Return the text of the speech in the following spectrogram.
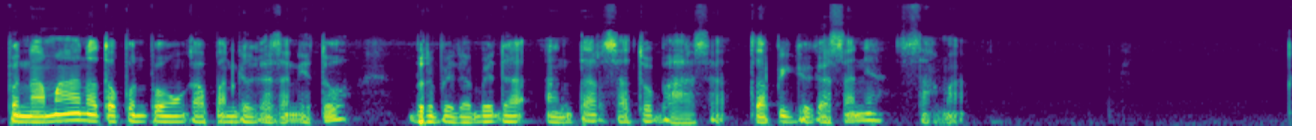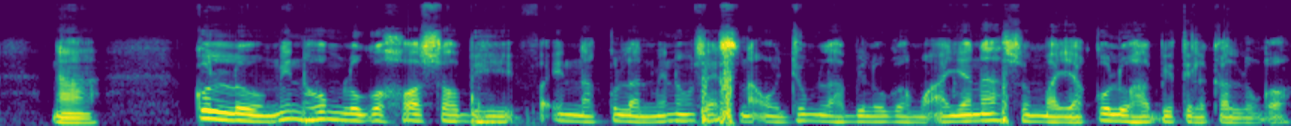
Penamaan ataupun pengungkapan gagasan itu berbeda-beda antar satu bahasa tapi gagasannya sama nah kullu minhum lugu khosoh bihi fa inna kullan minhum sayasna'u jumlah bilughah muayyana summa yaqulu habitil lughah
